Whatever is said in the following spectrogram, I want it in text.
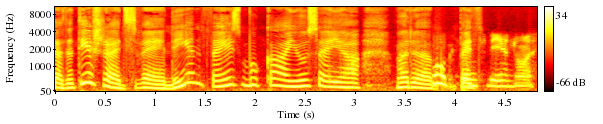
Tātad tiešraidi svētdien Facebookā jūsējā var uh, Pēc pēc vienos.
